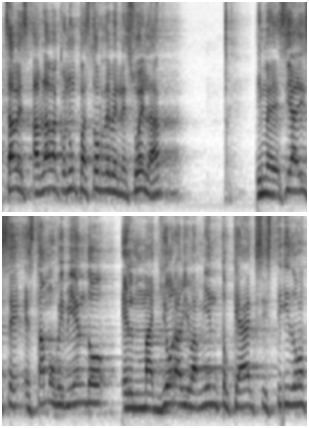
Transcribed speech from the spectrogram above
Sabes, hablaba con un pastor de Venezuela y me decía, dice, estamos viviendo el mayor avivamiento que ha existido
